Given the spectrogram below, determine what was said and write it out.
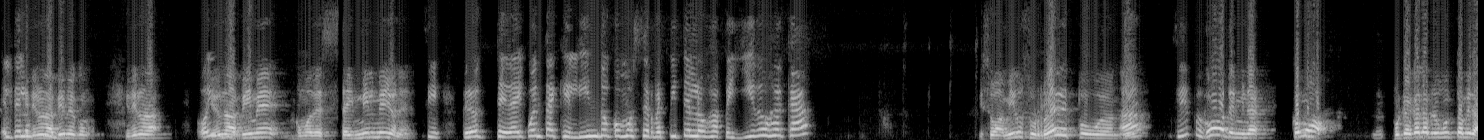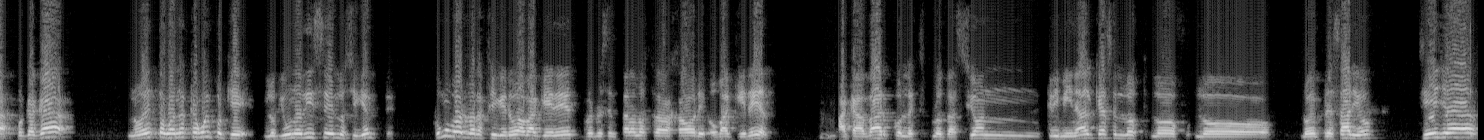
el de los tiene una pyme como, tiene una, tiene una pyme como de 6 mil millones. Sí, pero te das cuenta qué lindo cómo se repiten los apellidos acá. Y sus amigos, sus redes, pues, weón. ¿Ah? Sí, pues. ¿Cómo terminar? ¿Cómo? Porque acá la pregunta, mira, porque acá no es bueno, no es cagüen, porque lo que uno dice es lo siguiente. ¿Cómo Bárbara Figueroa va a querer representar a los trabajadores o va a querer acabar con la explotación criminal que hacen los, los, los, empresarios, si ella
